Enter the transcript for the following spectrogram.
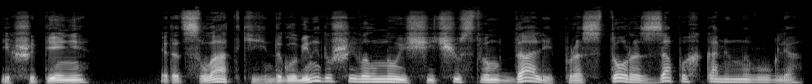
их шипение, этот сладкий, до глубины души волнующий чувством дали, простора, запах каменного угля.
